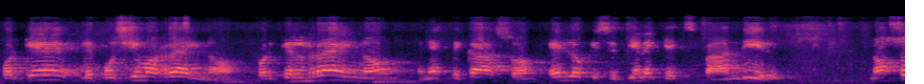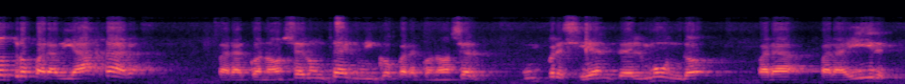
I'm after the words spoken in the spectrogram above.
¿Por qué le pusimos reino? Porque el reino, en este caso, es lo que se tiene que expandir. Nosotros para viajar, para conocer un técnico, para conocer un presidente del mundo, para, para, ir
